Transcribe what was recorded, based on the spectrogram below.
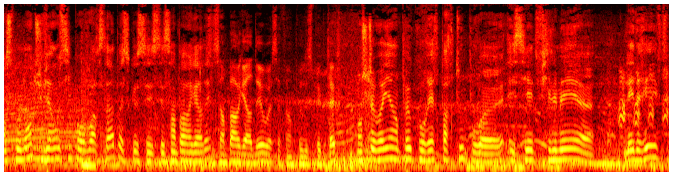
en ce moment, tu viens aussi pour voir ça parce que c'est sympa à regarder? C'est sympa à regarder, ouais, ça fait un peu de spectacle. Bon, je te voyais un peu courir partout pour euh, essayer de filmer euh, les drifts,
